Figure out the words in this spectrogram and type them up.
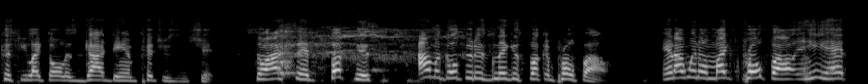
Because she liked all his goddamn pictures and shit. So I said, fuck this. I'm gonna go through this nigga's fucking profile. And I went on Mike's profile and he had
